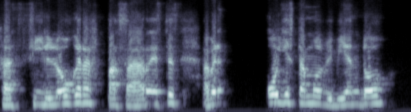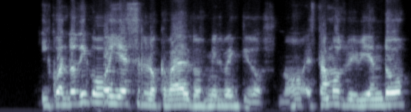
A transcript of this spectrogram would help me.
sea, si logras pasar, este es, a ver, hoy estamos viviendo y cuando digo hoy es lo que va del 2022, ¿no? Estamos viviendo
